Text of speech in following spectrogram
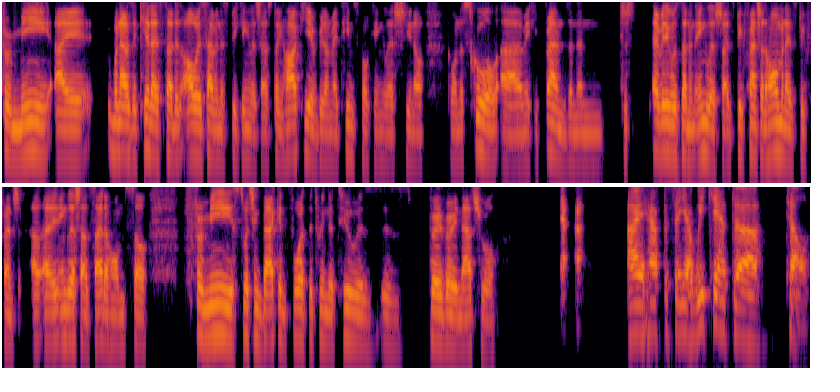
for me, I when I was a kid, I started always having to speak English. I was playing hockey, everybody on my team spoke English, you know, going to school, uh, making friends, and then just everything was done in English. I'd speak French at home and I'd speak French, uh, uh English outside of home. So for me, switching back and forth between the two is is very very natural. I have to say, yeah, we can't uh, tell.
